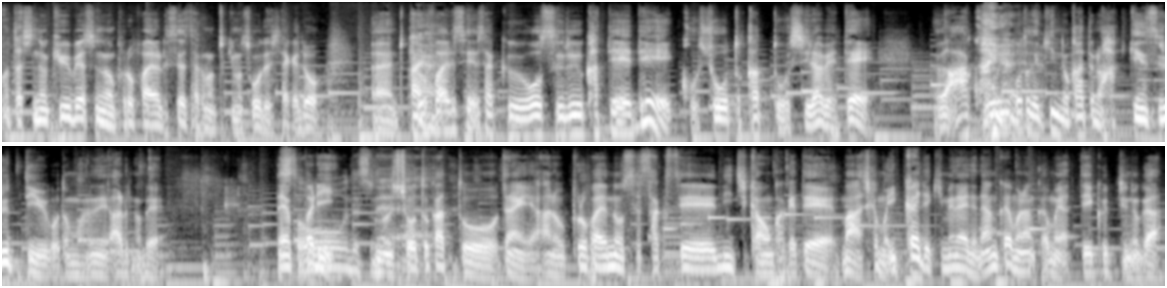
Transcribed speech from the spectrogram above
私の QBS のプロファイル制作の時もそうでしたけど、えーとプはいはい。ロファイル制作をする過程でこうショートカットを調べてうわあこういうことできるのかっていうのを発見するっていうことも、ね、あるので。でやっぱりね。ショートカットじゃないやあのプロファイルの作成に時間をかけてまあしかも1回で決めないで何回も何回もやっていくっていうのが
